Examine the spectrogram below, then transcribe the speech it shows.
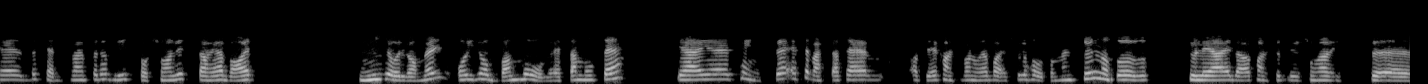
eh, bestemte meg for å bli sportsjournalist da jeg var ni år gammel og jobba målretta mot det. Jeg eh, tenkte etter hvert at, jeg, at, det kanskje var noe jeg bare skulle holde på med en stund. Og så skulle jeg da kanskje bli journalist eh,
